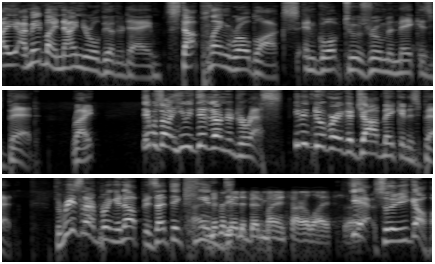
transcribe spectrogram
I, I made my nine year old the other day stop playing Roblox and go up to his room and make his bed. Right? It was on. He did it under duress. He didn't do a very good job making his bed. The reason I bring it up is I think he I've and never made a bed in my entire life. So. Yeah, so there you go.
